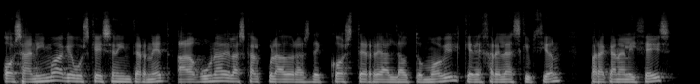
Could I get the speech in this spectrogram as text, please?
Os animo a que busquéis en internet alguna de las calculadoras de coste real de automóvil que dejaré en la descripción para que analicéis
